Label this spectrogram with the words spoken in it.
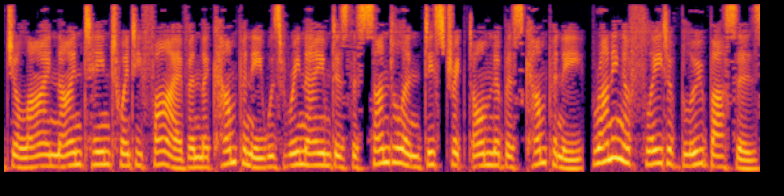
July 1925 and the company was renamed as the Sunderland District Omnibus Company, running a fleet of blue buses.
